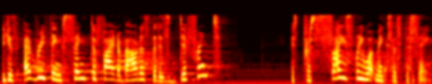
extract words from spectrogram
Because everything sanctified about us that is different is precisely what makes us the same.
